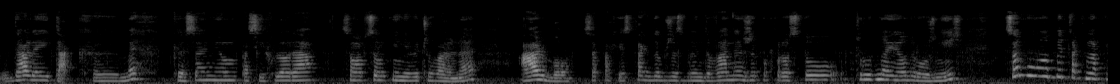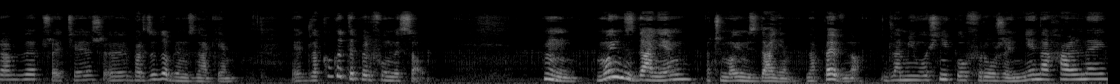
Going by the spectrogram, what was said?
Dalej tak, mech, kesenium, passiflora są absolutnie niewyczuwalne, albo zapach jest tak dobrze zblendowany, że po prostu trudno je odróżnić, co byłoby tak naprawdę przecież e, bardzo dobrym znakiem. E, Dla kogo te perfumy są? Hmm, moim zdaniem, znaczy moim zdaniem, na pewno dla miłośników róży nienachalnej,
